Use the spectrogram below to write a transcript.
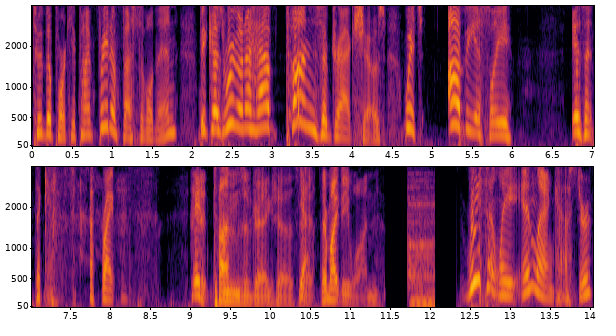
to the Porcupine Freedom Festival then, because we're going to have tons of drag shows, which obviously isn't the case. right. Tons of drag shows. Yeah. There might be one. Recently in Lancaster,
